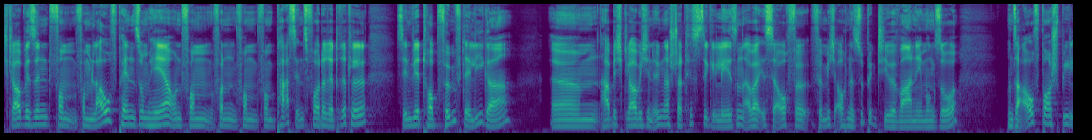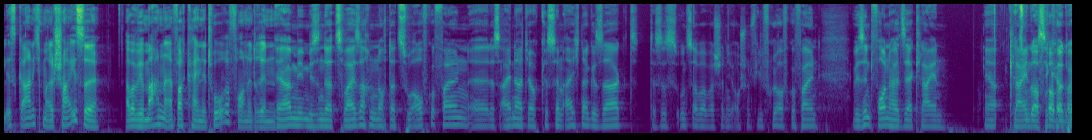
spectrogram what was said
Ich glaube, wir sind vom, vom Laufpensum her und vom, vom, vom, vom Pass ins vordere Drittel sind wir Top 5 der Liga. Ähm, Habe ich, glaube ich, in irgendeiner Statistik gelesen, aber ist ja auch für, für mich auch eine subjektive Wahrnehmung so. Unser Aufbauspiel ist gar nicht mal scheiße, aber wir machen einfach keine Tore vorne drin. Ja, mir, mir sind da zwei Sachen noch dazu aufgefallen. Äh, das eine hat ja auch Christian Eichner gesagt, das ist uns aber wahrscheinlich auch schon viel früher aufgefallen. Wir sind vorne halt sehr klein. Ja, klein, Bezug was die Körpergröße,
